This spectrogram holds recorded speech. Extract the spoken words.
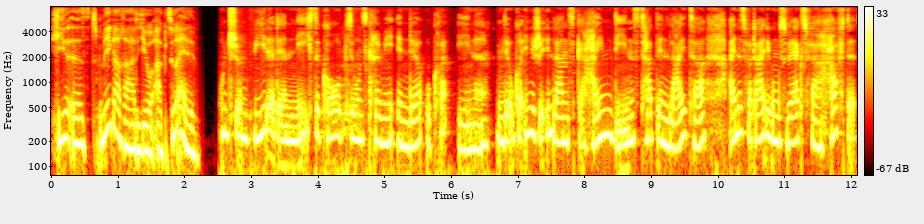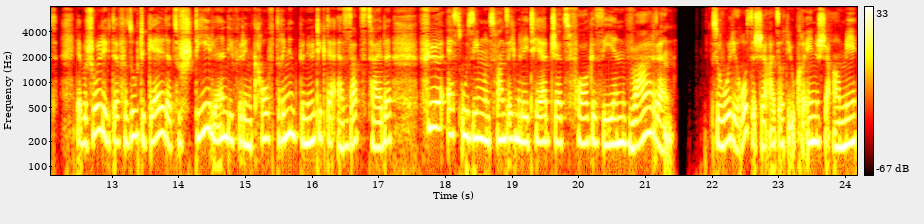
Hier ist Mega Radio aktuell. Und schon wieder der nächste Korruptionskrimi in der Ukraine. Der ukrainische Inlandsgeheimdienst hat den Leiter eines Verteidigungswerks verhaftet. Der Beschuldigte versuchte Gelder zu stehlen, die für den Kauf dringend benötigter Ersatzteile für Su-27 Militärjets vorgesehen waren. Sowohl die russische als auch die ukrainische Armee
